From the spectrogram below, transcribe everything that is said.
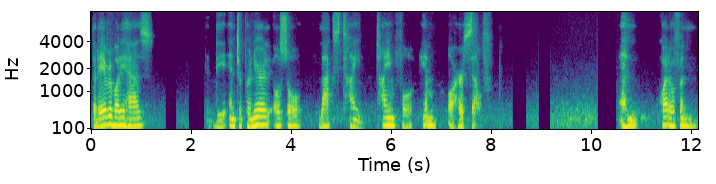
that everybody has, the entrepreneur also lacks time, time for him or herself. And quite often,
